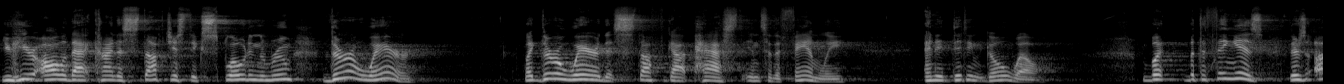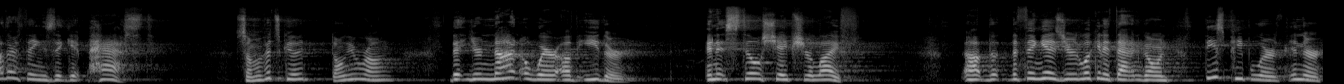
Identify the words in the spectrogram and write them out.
you hear all of that kind of stuff just explode in the room. They're aware. Like, they're aware that stuff got passed into the family and it didn't go well. But, but the thing is, there's other things that get passed. Some of it's good, don't get wrong, that you're not aware of either, and it still shapes your life. Uh, the, the thing is, you're looking at that and going, these people are in their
